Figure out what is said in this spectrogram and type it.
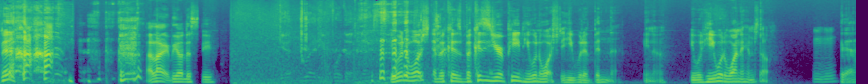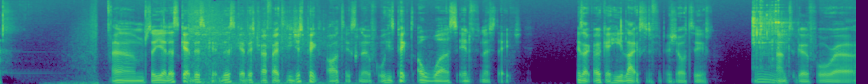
I like the honesty. He wouldn't have watched it because because he's European. He wouldn't have watched it. He would have been there. You know. He would he would have won it himself. Mhm. Yeah. Um. So yeah, let's get this let's get this trifecta. He just picked Arctic Snowfall. He's picked a worse Infinite stage. He's like, okay, he likes Infinite Shell too. Time to go for uh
